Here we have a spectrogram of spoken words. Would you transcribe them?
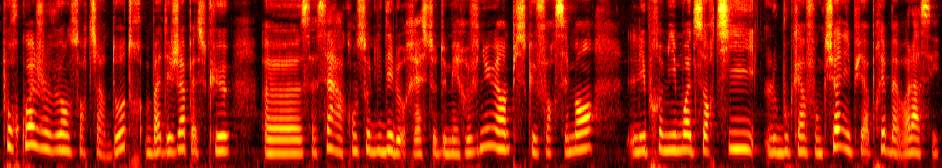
pourquoi je veux en sortir d'autres? Bah déjà parce que ça sert à consolider le reste de mes revenus, hein, puisque forcément, les premiers mois de sortie, le bouquin fonctionne, et puis après, bah voilà, c'est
